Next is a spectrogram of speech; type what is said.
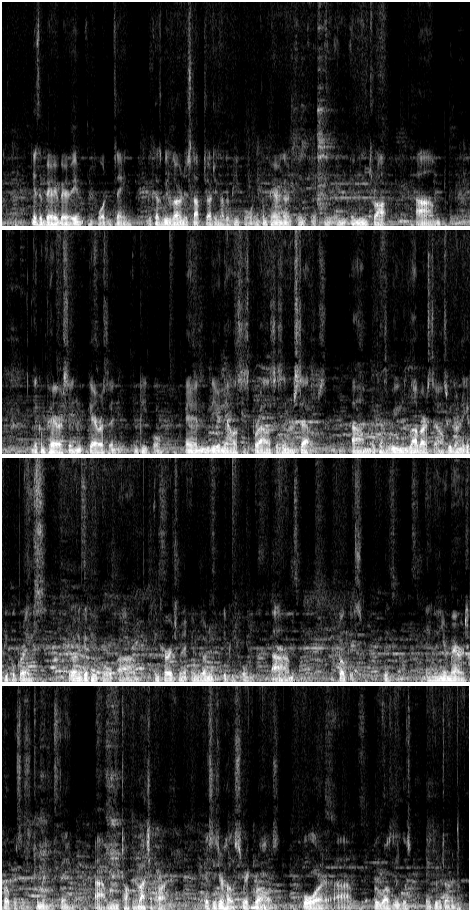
is a very, very important thing because we learn to stop judging other people and comparing us and, and, and, and we drop um, the comparison, garrison in people, and the analysis paralysis in ourselves. Um, because we love ourselves, we learn to give people grace, we learn to give people um, encouragement, and we learn to give people um, focus. And in your marriage, focus is a tremendous thing uh, when you're talking about your partner. This is your host, Rick Rawls, for uh, Blue Walls and Eagles. Thank you for joining me.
